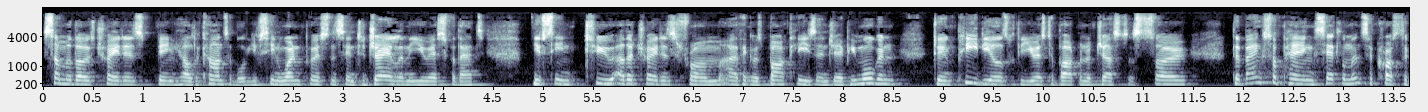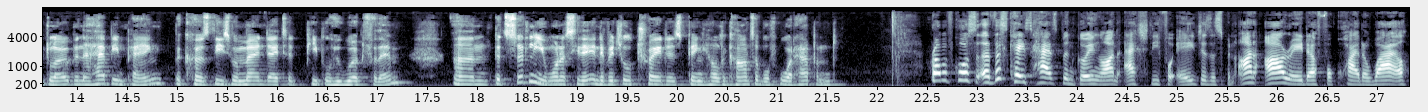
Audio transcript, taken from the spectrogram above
some of those traders being held accountable. You've seen one person sent to jail in the US for that. You've seen two other traders from, I think it was Barclays and JP Morgan, doing plea deals with the US Department of Justice. So the banks are paying settlements across the globe, and they have been paying because these were mandated people who worked for them. Um, but certainly you want to see the individual traders being held accountable for what happened. Rob, of course, uh, this case has been going on actually for ages. It's been on our radar for quite a while.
